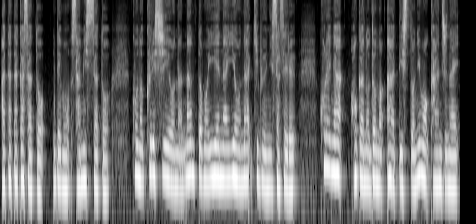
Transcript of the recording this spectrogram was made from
温かさとでも寂しさとこの苦しいような何とも言えないような気分にさせる。これが他のどのアーティストにも感じない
